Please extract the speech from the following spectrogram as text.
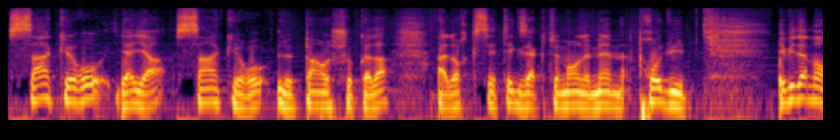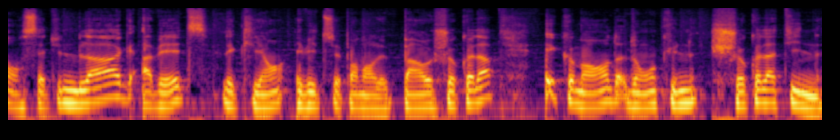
5 euros, yaya, 5 euros le pain au chocolat, alors que c'est exactement le même produit. Évidemment, c'est une blague. Avec les clients évitent cependant le pain au chocolat et commandent donc une chocolatine.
